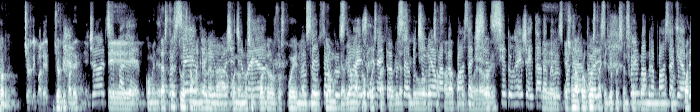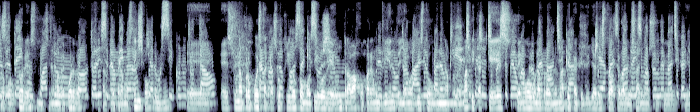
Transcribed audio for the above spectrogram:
Jordi. Jordi Palet. Jordi Palet. Eh, Palet. comentaste tú esta mañana, en la, bueno, no sé cuál de los dos fue en la introducción, que había una propuesta que había sido rechazada por los moderadores. Eh, es una propuesta que yo presenté con otros cuatro coautores, si no mal recuerdo, creo que me éramos cinco. no Eh, es una propuesta que ha surgido con motivo de un trabajo para un cliente y hemos visto una problemática que es de nuevo una problemática que yo ya he visto hace varios años y que, que,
